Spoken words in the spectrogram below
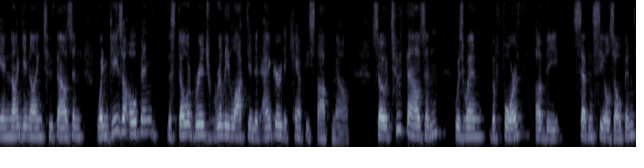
in 99 2000 when giza opened the Stellar Bridge really locked in, it anchored, it can't be stopped now. So 2000 was when the fourth of the seven seals opened.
